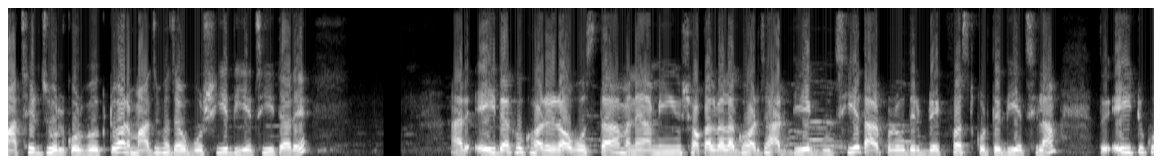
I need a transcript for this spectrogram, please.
মাছের ঝোল করব একটু, আর মাছ ভাজাও বসিয়ে দিয়েছি হিটারে আর এই দেখো ঘরের অবস্থা মানে আমি সকালবেলা ঘর ঝাড় দিয়ে গুছিয়ে তারপরে ওদের ব্রেকফাস্ট করতে দিয়েছিলাম। তো এইটুকু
